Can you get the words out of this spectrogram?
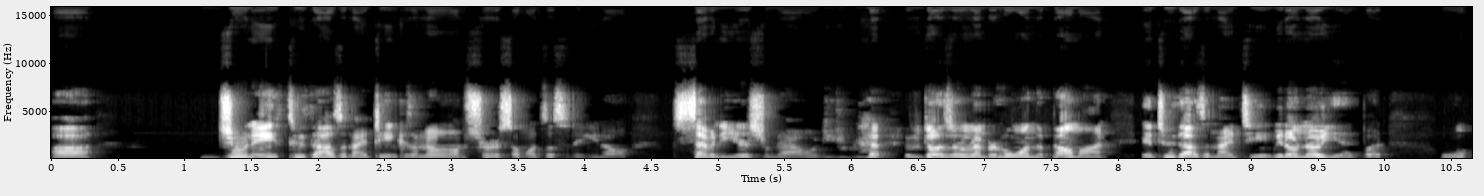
Uh, June 8th, 2019, because I know I'm sure someone's listening, you know, 70 years from now, who doesn't remember who won the Belmont in 2019. We don't know yet, but w-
